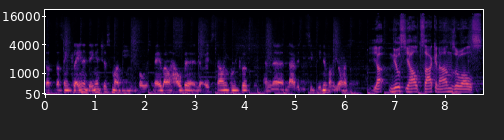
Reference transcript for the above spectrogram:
dat, dat zijn kleine dingetjes, maar die, die volgens mij wel helpen in de uitstraling van de club en naar de discipline van de jongens. Ja, Niels, je haalt zaken aan zoals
